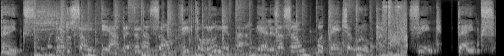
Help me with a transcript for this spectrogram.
Tanks. Produção e apresentação Victor Luneta. Realização Potência Group. Think Tanks.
